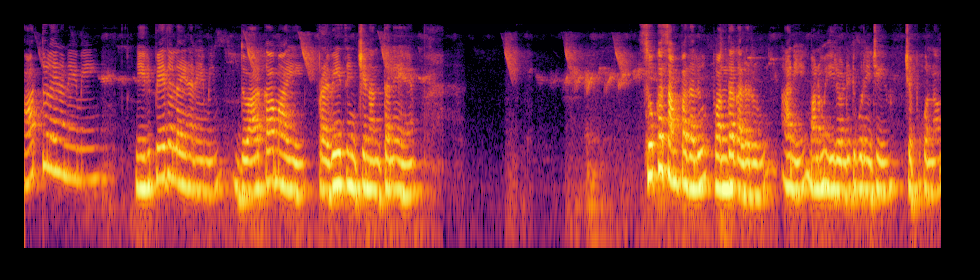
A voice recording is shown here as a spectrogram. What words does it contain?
ఆర్తులైననేమి? నిరుపేదలైననేమి ద్వారకామాయి ప్రవేశించినంతనే సుఖ సంపదలు పొందగలరు అని మనం ఈ రెండింటి గురించి చెప్పుకున్నాం.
